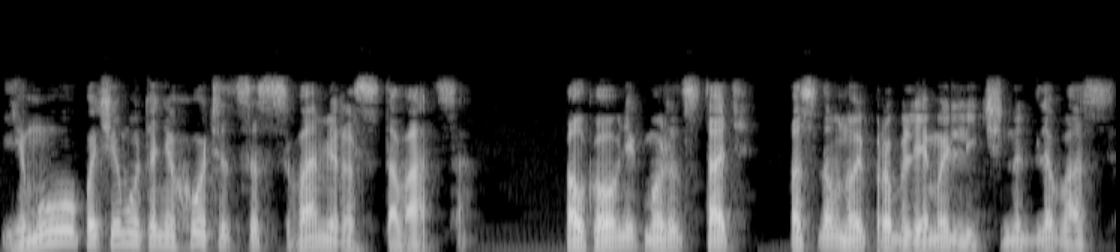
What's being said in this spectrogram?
Ему почему-то не хочется с вами расставаться. Полковник может стать основной проблемой лично для вас.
